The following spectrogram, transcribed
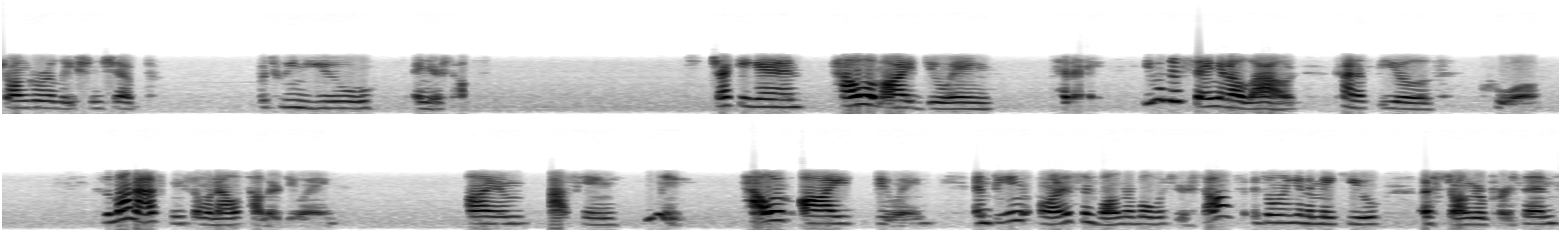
stronger relationship between you and yourself. checking in, how am I doing today? Even just saying it out loud kind of feels cool. Because I'm not asking someone else how they're doing. I am asking me, how am I doing? And being honest and vulnerable with yourself is only going to make you a stronger person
